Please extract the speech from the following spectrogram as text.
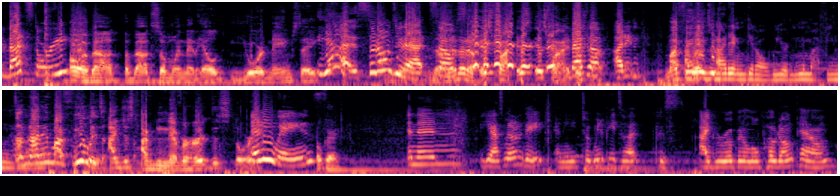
heard that story. Oh, about about someone that held your namesake. Yes, so don't do that. No, so no, no, no. It's fine. It's- it's fine. Back It's up. I didn't. My I feelings. didn't, and- I didn't get all weird and in my feelings. I'm not in my feelings. I just I've never heard this story. Anyways, okay. and then he asked me on a date, and he took me to Pizza Hut because I grew up in a little podunk town,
